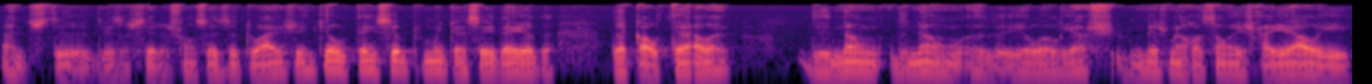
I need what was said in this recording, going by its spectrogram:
antes de, de, exercer as funções atuais, em que ele tem sempre muito essa ideia de, da cautela, de não, de não de, ele aliás, mesmo em relação a Israel e,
